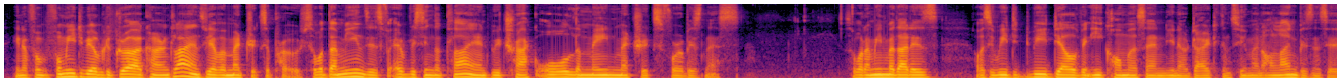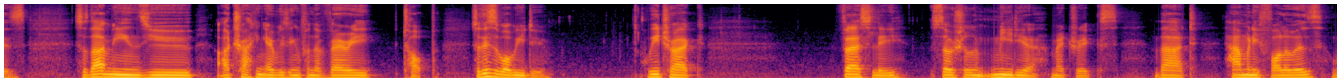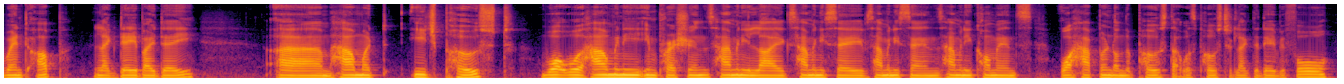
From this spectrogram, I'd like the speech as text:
you know, for, for me to be able to grow our current clients, we have a metrics approach. So what that means is for every single client, we track all the main metrics for a business. So what I mean by that is, obviously we we delve in e-commerce and you know direct to consumer and online businesses. So that means you are tracking everything from the very top. So this is what we do. We track firstly social media metrics that how many followers went up like day by day, um, how much each post, what were how many impressions, how many likes, how many saves, how many sends, how many comments, what happened on the post that was posted like the day before,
